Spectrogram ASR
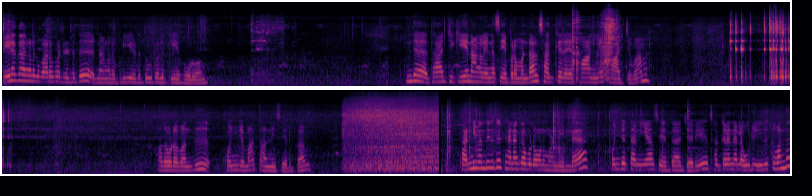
ஏலக்காய்ங்களுக்கு வறுபட்டுட்டு நாங்கள் அப்படியே எடுத்து விட்டலுக்கே போடுவோம். இந்த தாஜிக்கே நாங்கள் என்ன செய்ய போகிறோம் என்றால் சர்க்கரை பானியை காய்ச்சுவோம். அதோட வந்து கொஞ்சமாக தண்ணி சேர்ப்பேன் தண்ணி வந்து இதுக்கு கிணக்க விடணும் இல்லை. கொஞ்சம் தனியாக சேர்த்தா சரி. சர்க்கரை நல்லா உரு இதுக்கு வந்து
